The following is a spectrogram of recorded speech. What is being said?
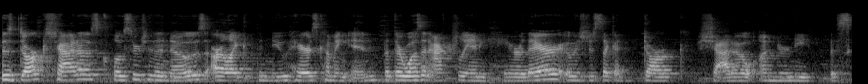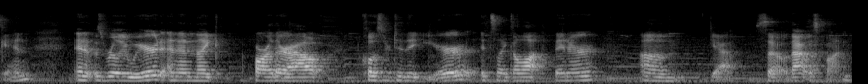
those dark shadows closer to the nose are like the new hairs coming in, but there wasn't actually any hair there. It was just like a dark shadow underneath the skin and it was really weird. And then like farther out, closer to the ear, it's like a lot thinner. Um, yeah, so that was fun.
